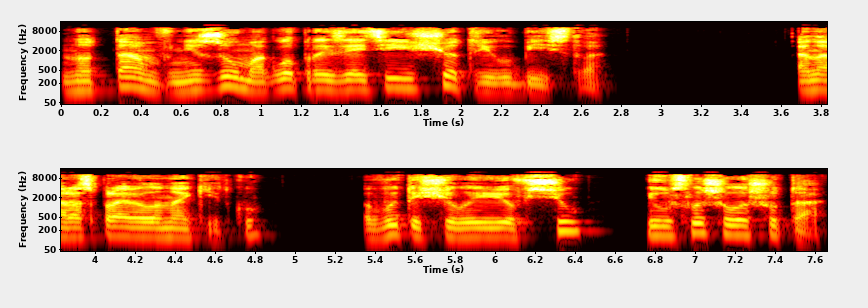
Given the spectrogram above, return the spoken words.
но там, внизу, могло произойти еще три убийства. Она расправила накидку, вытащила ее всю и услышала шута.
